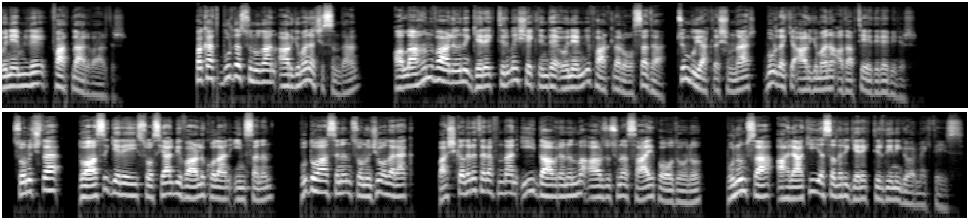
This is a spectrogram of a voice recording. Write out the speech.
Önemli farklar vardır. Fakat burada sunulan argüman açısından, Allah'ın varlığını gerektirme şeklinde önemli farklar olsa da tüm bu yaklaşımlar buradaki argümana adapte edilebilir. Sonuçta doğası gereği sosyal bir varlık olan insanın bu doğasının sonucu olarak başkaları tarafından iyi davranılma arzusuna sahip olduğunu, bununsa ahlaki yasaları gerektirdiğini görmekteyiz.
